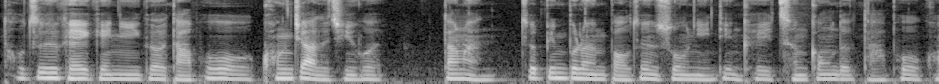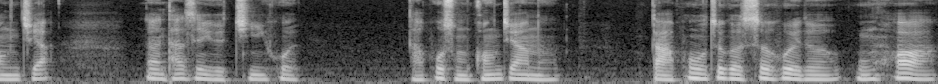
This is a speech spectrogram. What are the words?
投资可以给你一个打破框架的机会，当然，这并不能保证说你一定可以成功的打破框架，但它是一个机会。打破什么框架呢？打破这个社会的文化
